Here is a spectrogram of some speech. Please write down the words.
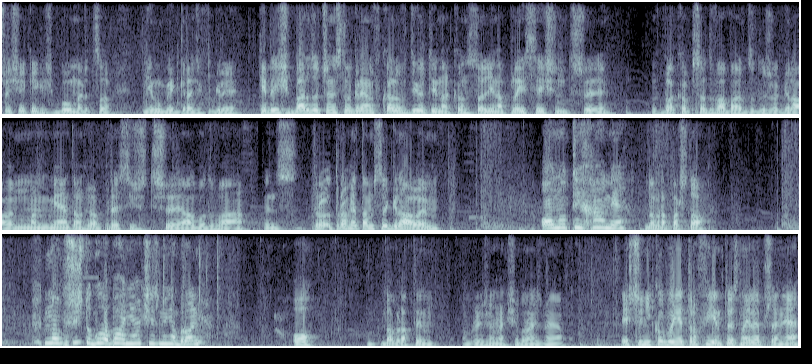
czuję się jak jakiś boomer, co nie umie grać w gry. Kiedyś bardzo często grałem w Call of Duty na konsoli, na PlayStation 3. W Black Opsa 2 bardzo dużo grałem. Miałem tam chyba Prestige 3 albo 2, więc tro, trochę tam se grałem. O no ty chamie! Dobra, patrz to. No przecież to była bania, jak się zmienia broń. O! Dobra, tym. Dobra, jak się broń zmienia. Jeszcze nikogo nie trafiłem, to jest najlepsze, nie?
